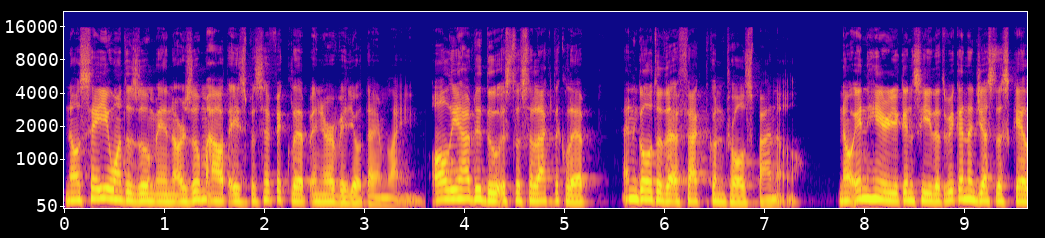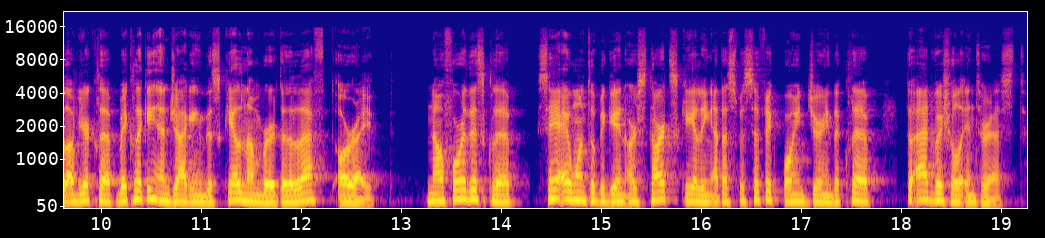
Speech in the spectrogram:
Now say you want to zoom in or zoom out a specific clip in your video timeline. All you have to do is to select the clip and go to the Effect Controls panel. Now in here, you can see that we can adjust the scale of your clip by clicking and dragging the scale number to the left or right. Now for this clip, say I want to begin or start scaling at a specific point during the clip to add visual interest.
